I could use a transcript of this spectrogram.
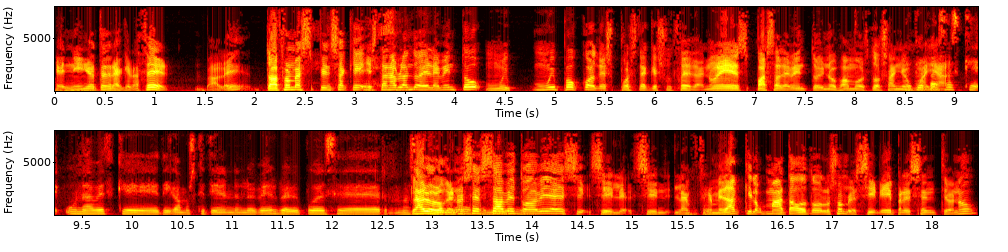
el niño tendrá que nacer. ¿Vale? De todas formas, piensa que están hablando del evento muy, muy poco después de que suceda. No es pasa el evento y nos vamos dos años más allá. Lo que pasa es que una vez que digamos que tienen el bebé, el bebé puede ser más. Claro, lo que no se sabe todavía es si, si, si, la enfermedad que lo ha matado a todos los hombres sigue presente o no.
